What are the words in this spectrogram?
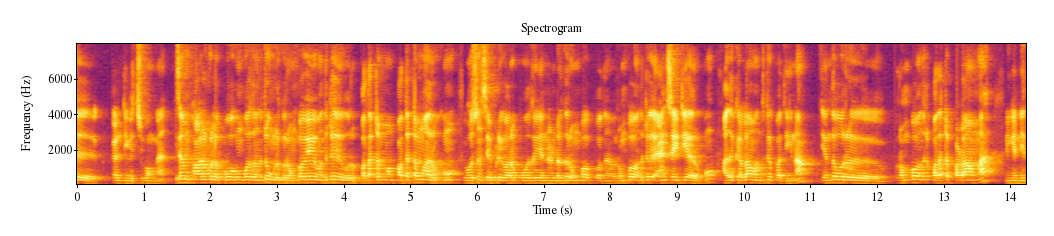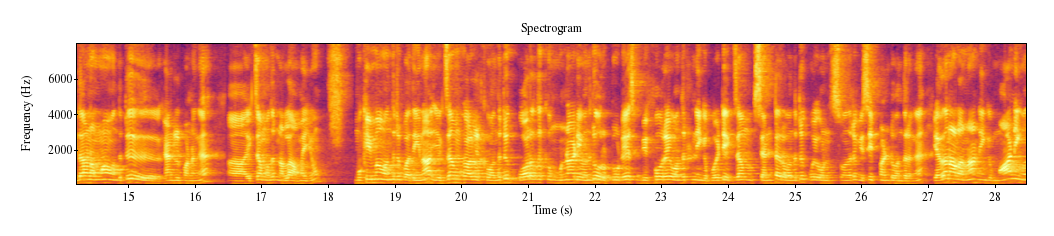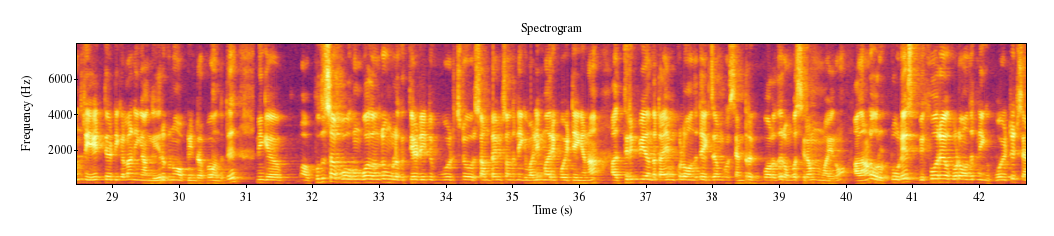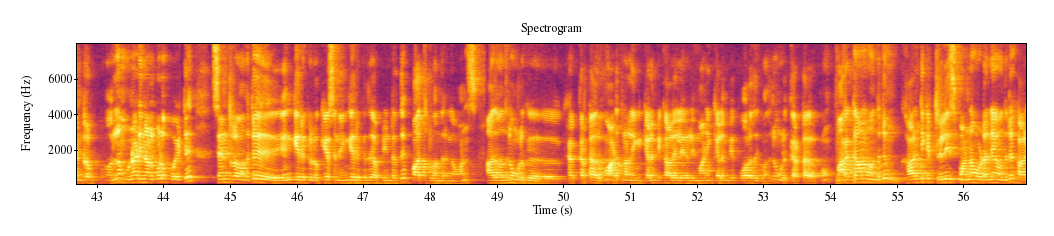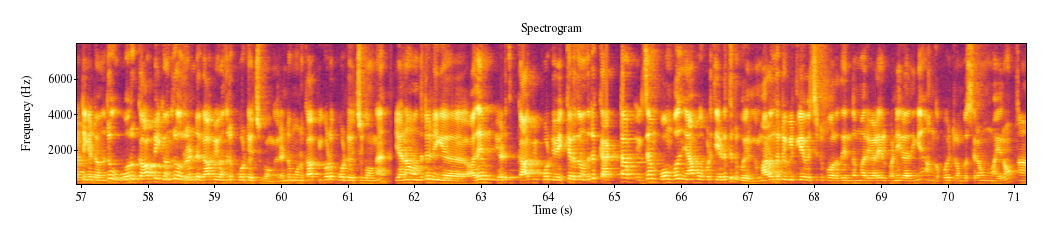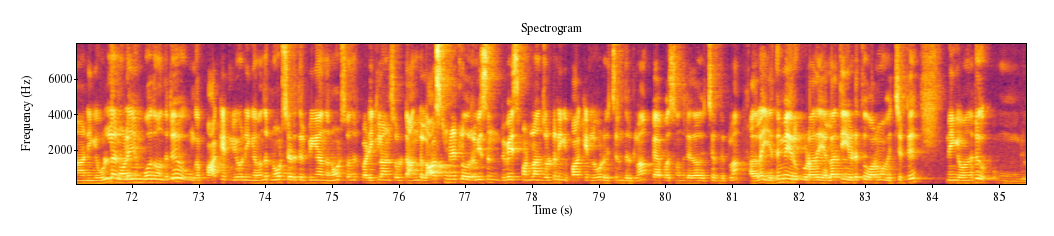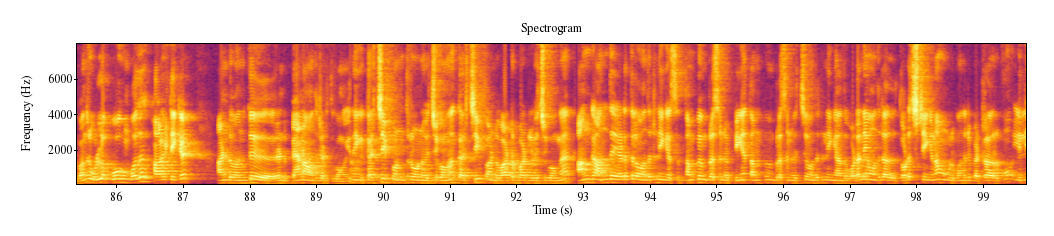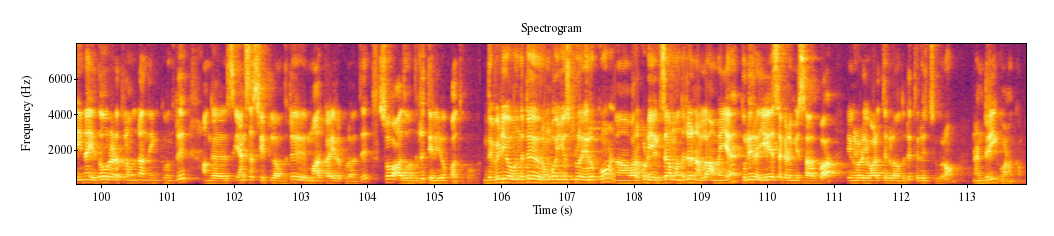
கழட்டி வச்சுக்கோங்க. எக்ஸாம் ஹால்குள்ளே போகும்போது வந்துட்டு உங்களுக்கு ரொம்பவே வந்துட்டு ஒரு பதட்டமாக பதட்டமாக இருக்கும். யோசன்ஸ் எப்படி வரப்போகுது என்னன்றது ரொம்ப ரொம்ப வந்துட்டு ஆன்சைட்டியாக இருக்கும். அதுக்கெல்லாம் வந்துட்டு பார்த்தீங்கன்னா எந்த ஒரு ரொம்ப வந்துட்டு பதட்டப்படாமல் நீங்கள் நிதானமாக வந்துட்டு ஹேண்டில் பண்ணுங்கள் எக்ஸாம் வந்துட்டு நல்லா அமையும். முக்கியமாக வந்துட்டு பார்த்தீங்கன்னா எக்ஸாம் ஹாலுக்கு வந்துட்டு போகிறதுக்கு முன்னாடி வந்துட்டு ஒரு டூ டேஸ் பிஃபோரே வந்துட்டு நீங்கள் போயிட்டு எக்ஸாம் சென்டர் வந்துட்டு போய் ஒன்ஸ் வந்துட்டு விசிட் பண்ணிட்டு வந்துருங்க. எதனாலனா நீங்கள் மார்னிங் வந்துட்டு எயிட் தேர்ட்டிக்கெல்லாம் நீங்கள் அங்கே இருக்கணும் அப்படின்றப்ப வந்துட்டு நீங்கள் புதுசாக போகும்போது வந்துட்டு உங்களுக்கு தேடிட்டு பிடிச்சிட்டு ஒரு சம்டைம்ஸ் வந்து நீங்கள் வழி மாறி போயிட்டீங்கன்னா அது திருப்பி அந்த டைமுக்குள்ளே வந்துட்டு எக்ஸாம் சென்டருக்கு போகிறது ரொம்ப சிரமமாயிரும். அதனால் ஒரு டூ டேஸ் பிஃபோரே கூட வந்துட்டு நீங்கள் போயிட்டு சென்டர் இல்லை முன்னாடி நாள் கூட போயிட்டு சென்டரை வந்துட்டு எங்கே இருக்குது லொக்கேஷன் எங்கே இருக்குது அப்படின்றது பார்த்துட்டு வந்துடுங்க பாருங்கள் ஒன்ஸ் அது வந்துட்டு உங்களுக்கு கரெக்டாக இருக்கும். அடுத்த நாள் நீங்கள் கிளம்பி காலையில் ஏர்லி மார்னிங் கிளம்பி போகிறதுக்கு வந்துட்டு உங்களுக்கு கரெக்டாக இருக்கும். மறக்காமல் வந்துட்டு ஹால் டிக்கெட் ரிலீஸ் பண்ண உடனே வந்துட்டு ஹால் டிக்கெட் வந்துட்டு ஒரு காப்பிக்கு வந்துட்டு ஒரு ரெண்டு காப்பி வந்துட்டு போட்டு வச்சுக்கோங்க. ரெண்டு மூணு காப்பி கூட போட்டு வச்சுக்கோங்க. ஏன்னா வந்துட்டு நீங்கள் அதே எடுத்து காப்பி போட்டு வைக்கிறது வந்துட்டு கரெக்டாக எக்ஸாம் போகும்போது ஞாபகப்படுத்தி எடுத்துகிட்டு போயிருங்க. மறந்துட்டு வீட்லேயே வச்சுட்டு போகிறது இந்த மாதிரி வேலைகள் பண்ணிடாதீங்க அங்கே போயிட்டு ரொம்ப சிரமமாயிரும் நீங்கள் உள்ளே நுழையும் போது வந்துட்டு உங்கள் பாக்கெட்லேயோ நீங்கள் வந்து நோட்ஸ் எடுத்திருப்பீங்க. அந்த நோட்ஸ் வந்துட்டு படிக்கலாம்னு சொல்லிட்டு அங்கே லாஸ்ட் மினிட்ல ஒரு ரிவிஷன் ரிவைஸ் பண்ணலாம்னு சொல்லிட்டு நீங்கள் பாக்கெட்டில் கூட வச்சிருந்துருக்கலாம். பேப்பர்ஸ் வந்துட்டு ஏதாவது வச்சுருந்துருக்கலாம். அதெல்லாம் எதுவுமே இருக்கக்கூடாது. எல்லாத்தையும் எடுத்து உரமாக வச்சுட்டு நீங்கள் வந்துட்டு உங்களுக்கு வந்துட்டு உள்ளே போகும்போது ஹால் டிக்கெட் அண்டு வந்துட்டு ரெண்டு பேனா வந்துட்டு எடுத்துக்கோங்க. நீங்கள் கர்ச்சீஃப் வந்துட்டு ஒன்று வச்சுக்கோங்க. கர்ச்சீஃப் அண்ட் வாட்டர் பாட்டில் வச்சுக்கோங்க. அங்கே அந்த இடத்துல வந்துட்டு நீங்கள் தம்பு இம்ப்ரெஷன் வைப்பீங்க. தம்பு இம்ப்ரெஷன் வச்சு வந்துட்டு நீங்கள் அந்த உடனே வந்துட்டு அதை தொடச்சிட்டிங்கன்னா உங்களுக்கு வந்துட்டு பெட்டராக இருக்கும். இல்லைன்னா ஏதோ ஒரு இடத்துல வந்துட்டு அந்த இங்க் வந்துட்டு அங்கே ஆன்சர் ஷீட்டில் வந்துட்டு மார்க் ஆகிடக்கூடாது ஸோ அது வந்துட்டு தெளிவாக பார்த்துக்கோங்க இந்த வீடியோ வந்துட்டு ரொம்ப யூஸ்ஃபுல்லாக இருக்கும். நான் வரக்கூடிய எக்ஸாம் வந்துட்டு நல்லா அமைய. துளிர் ஐஏஎஸ் அகாடமி சார்பாக எங்களுடைய வாழ்த்துக்களை வந்துட்டு தெரிவிச்சுக்கிறோம். நன்றி வணக்கம்.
